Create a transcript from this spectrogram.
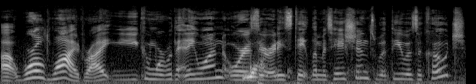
uh, worldwide, right? You can work with anyone, or is there any state limitations with you as a coach?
